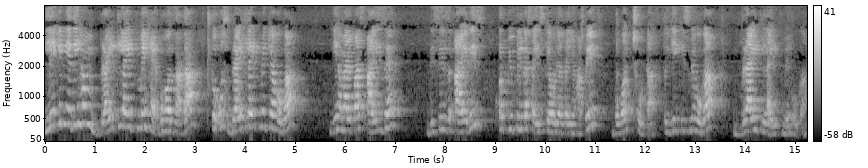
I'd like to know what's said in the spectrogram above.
लेकिन यदि हम ब्राइट लाइट में है बहुत ज़्यादा तो उस ब्राइट लाइट में क्या होगा? ये हमारे पास आईज है दिस इज़ आयरिस और प्यूपिल का साइज़ क्या हो जाता है यहाँ पे? बहुत छोटा। तो ये किसमें होगा? ब्राइट लाइट में होगा।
